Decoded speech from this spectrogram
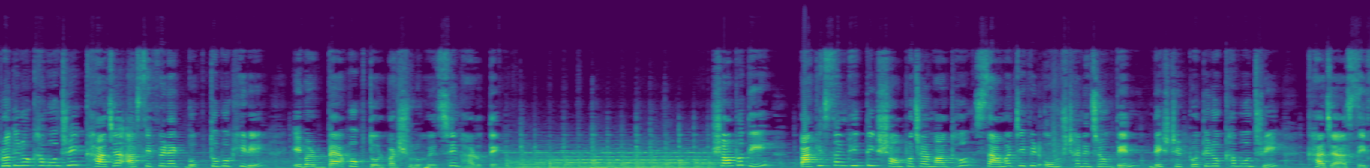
প্রতিরক্ষা মন্ত্রী খাজা আসিফের এক বক্তব্য ঘিরে এবার ব্যাপক তোলপাড় শুরু হয়েছে ভারতে। সম্প্রতি পাকিস্তান ভিত্তিক সম্প্রচার মাধ্যম সামা টিভির অনুষ্ঠানে যোগ দেন দেশটির প্রতিরক্ষা মন্ত্রী খাজা আসিফ।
